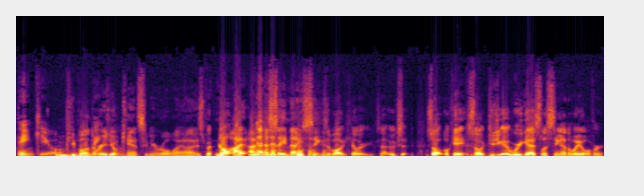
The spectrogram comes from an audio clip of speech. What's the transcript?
Thank you. People mm-hmm. on the Thank radio you. can't see me roll my eyes, but no, I, I'm going to say nice things about Hillary. So, so, okay, so did you were you guys listening on the way over?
